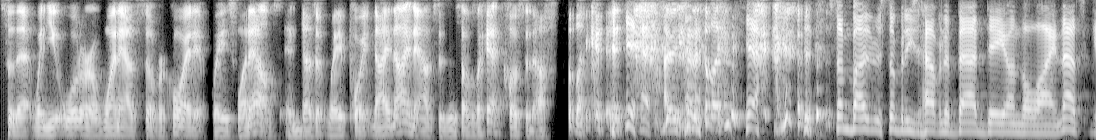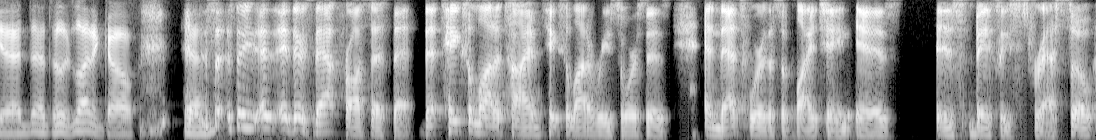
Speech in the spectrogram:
so that when you order a one ounce silver coin, it weighs one ounce and doesn't weigh 0.99 ounces. And someone's like, yeah, close enough. like, yeah. I mean, like, yeah. Somebody, somebody's having a bad day on the line. That's good. That's, let it go. Yeah. So, so uh, uh, there's that process that that takes a lot of time, takes a lot of resources, and that's where the supply chain is is basically stress. So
